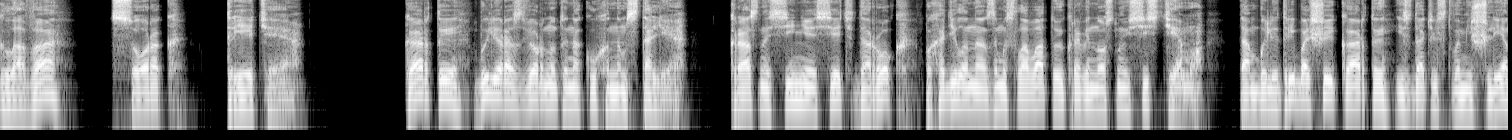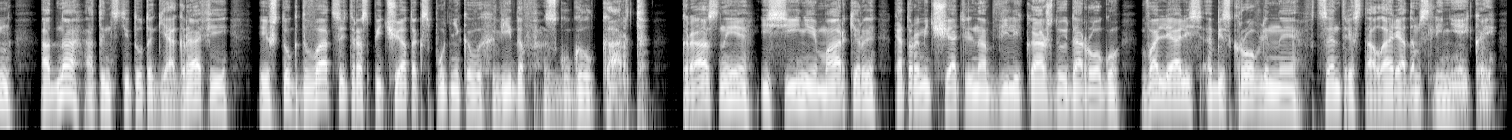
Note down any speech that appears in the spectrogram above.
Глава 43 Карты были развернуты на кухонном столе. Красно-синяя сеть дорог походила на замысловатую кровеносную систему. Там были три большие карты издательства «Мишлен», одна от Института географии и штук 20 распечаток спутниковых видов с Google карт. Красные и синие маркеры, которыми тщательно обвели каждую дорогу, валялись обескровленные в центре стола рядом с линейкой.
